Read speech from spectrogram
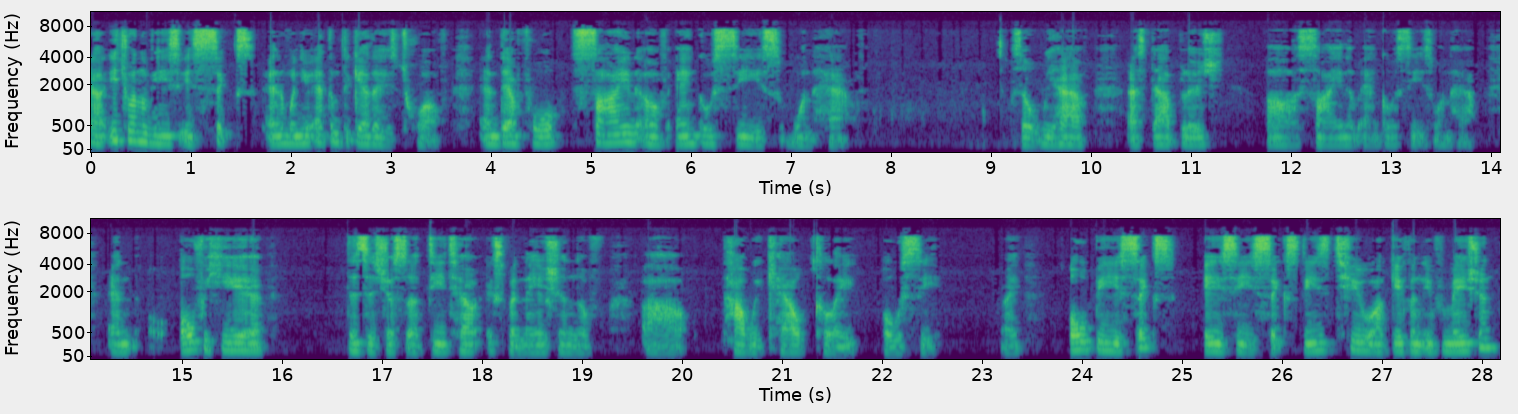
uh, each one of these is 6 and when you add them together is 12 and therefore sine of angle C is 1 half. So we have established uh, sine of angle C is 1 half and over here this is just a detailed explanation of uh, how we calculate OC right OB is 6, AC is 6. These two are given information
